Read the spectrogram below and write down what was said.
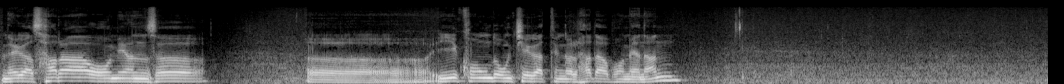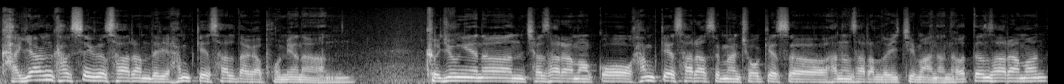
내가 살아오면서 어, 이 공동체 같은 걸 하다 보면은 각양각색의 사람들이 함께 살다가 보면은 그 중에는 저 사람은 꼭 함께 살았으면 좋겠어 하는 사람도 있지만은 어떤 사람은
